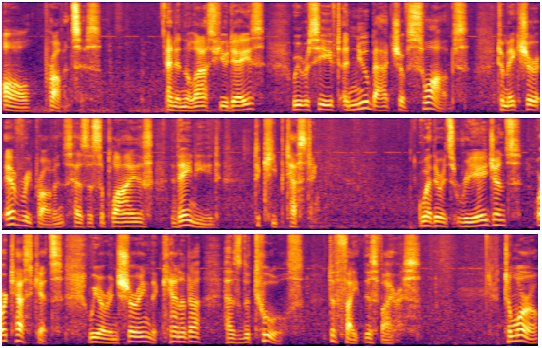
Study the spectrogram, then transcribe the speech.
all provinces. And in the last few days, we received a new batch of swabs to make sure every province has the supplies they need to keep testing. Whether it's reagents or test kits, we are ensuring that Canada has the tools to fight this virus. Tomorrow,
